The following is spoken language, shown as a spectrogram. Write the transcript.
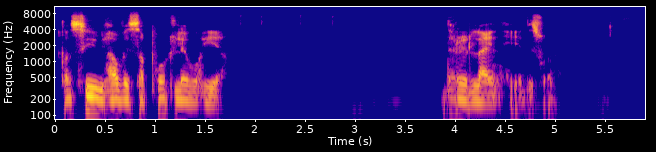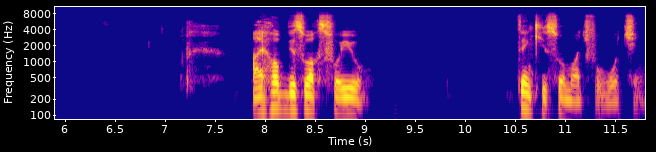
You can see we have a support level here. The red line here this one. I hope this works for you. Thank you so much for watching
